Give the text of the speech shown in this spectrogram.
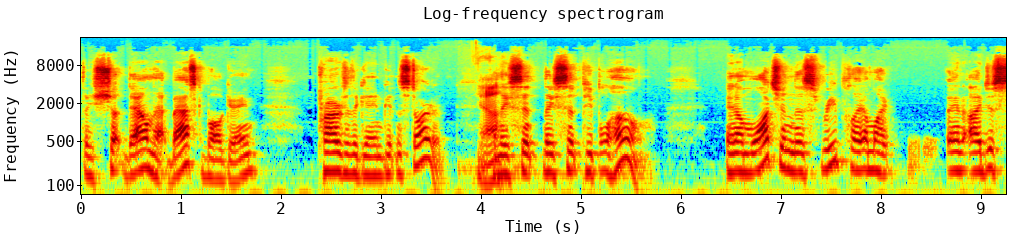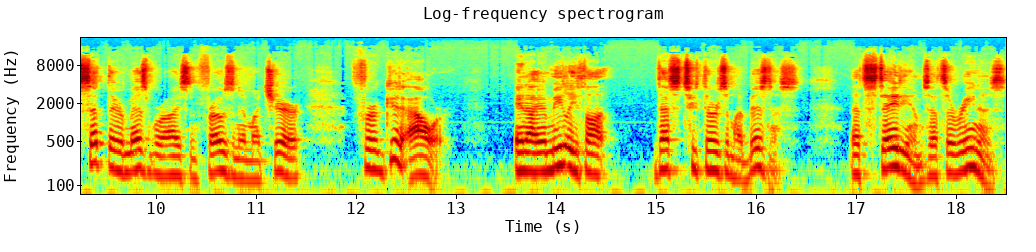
they shut down that basketball game prior to the game getting started. Yeah. And they sent they sent people home. And I'm watching this replay. I'm like, and I just sat there mesmerized and frozen in my chair for a good hour. And I immediately thought, that's two thirds of my business. That's stadiums, that's arenas,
